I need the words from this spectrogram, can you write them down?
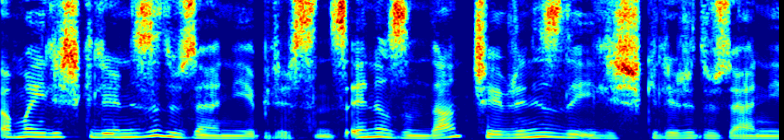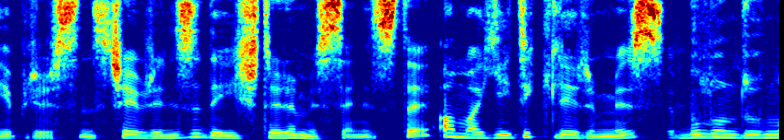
ama ilişkilerinizi düzenleyebilirsiniz. En azından çevrenizle ilişkileri düzenleyebilirsiniz. Çevrenizi değiştiremeseniz de ama yediklerimiz, bulunduğumuz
